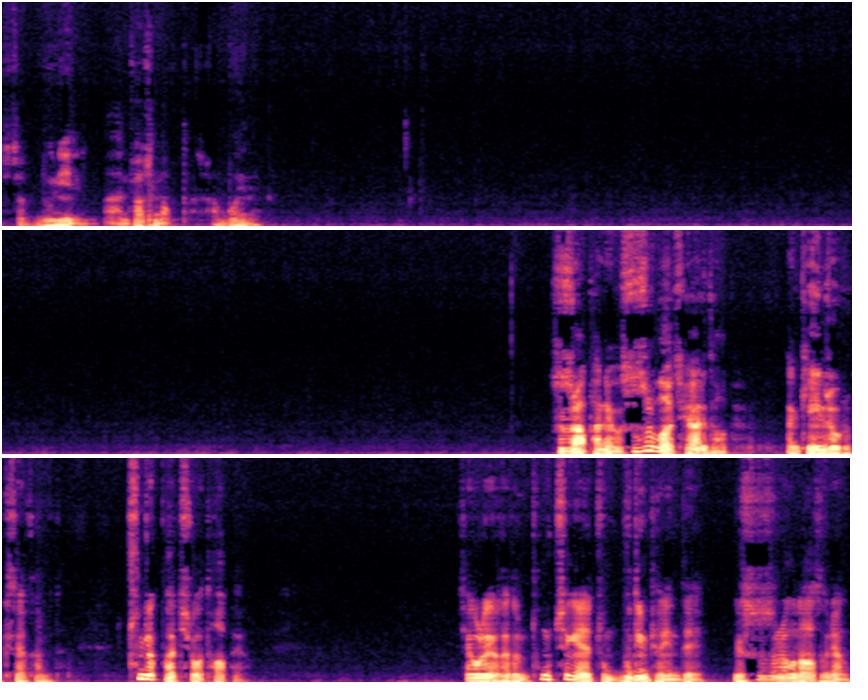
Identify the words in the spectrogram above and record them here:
진짜 눈이 안 좋아졌나 보다. 잘 안 보이네. 수술 아팠냐고? 수술보다 재활이 더 아파요. 난 개인적으로 그렇게 생각합니다. 충격파 치료가 더 아파요. 제가 원래 약간 좀 통증에 좀 무딘 편인데 이 수술하고 나와서 그냥,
